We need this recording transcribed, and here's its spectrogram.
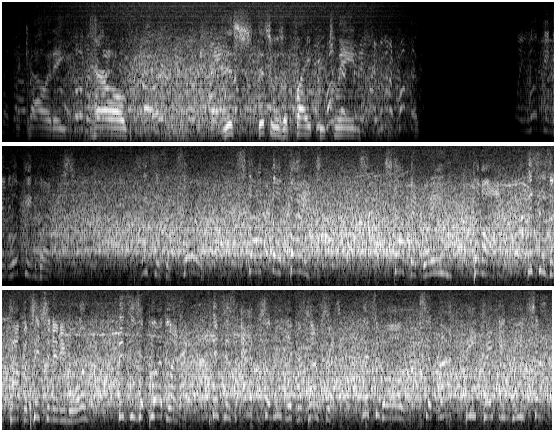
Technicality, Harold. This this was a fight between looking and looking, but this is absurd. Stop the fight. Stop it, Wayne. Come on. This isn't competition anymore. This is a bloodletting. This is absolutely preposterous. Richard Hall should not be taking these shots.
